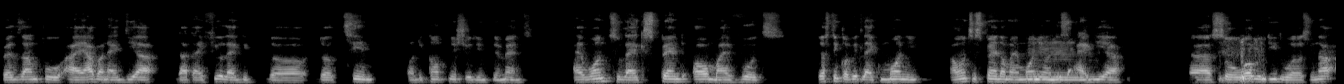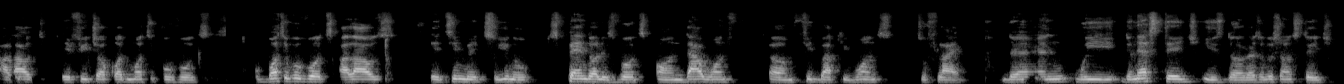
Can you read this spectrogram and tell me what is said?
for example, I have an idea that I feel like the, the, the team or the company should implement. I want to like spend all my votes. Just think of it like money. I want to spend all my money mm. on this mm. idea. Uh, so what we did was we now allowed a feature called multiple votes. Multiple votes allows a teammate to you know spend all his votes on that one um, feedback he wants to fly. Then we the next stage is the resolution stage.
